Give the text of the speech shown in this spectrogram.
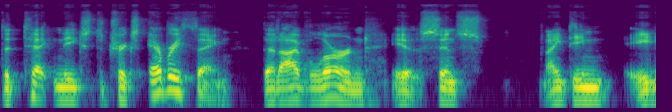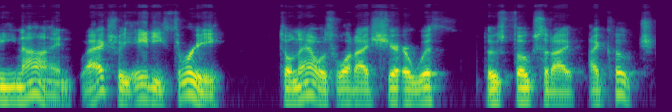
the techniques, the tricks, everything that I've learned is, since 1989, well, actually 83 till now is what I share with those folks that I, I coach.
